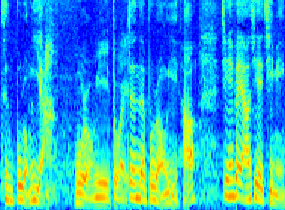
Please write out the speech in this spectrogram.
这个不容易啊，不容易，对，真的不容易。好，今天非常谢谢启明。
